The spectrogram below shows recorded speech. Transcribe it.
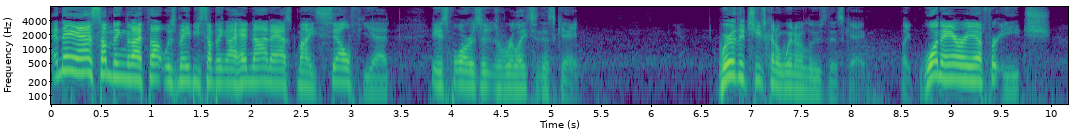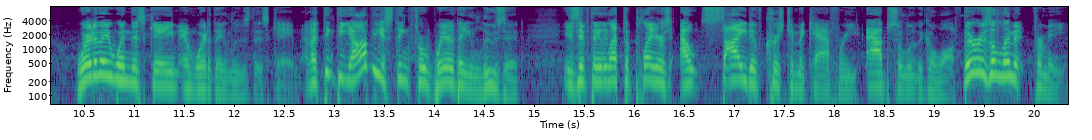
And they asked something that I thought was maybe something I had not asked myself yet, as far as it relates to this game. Where are the Chiefs going to win or lose this game? Like one area for each. Where do they win this game and where do they lose this game? And I think the obvious thing for where they lose it is if they let the players outside of Christian McCaffrey absolutely go off. There is a limit for me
